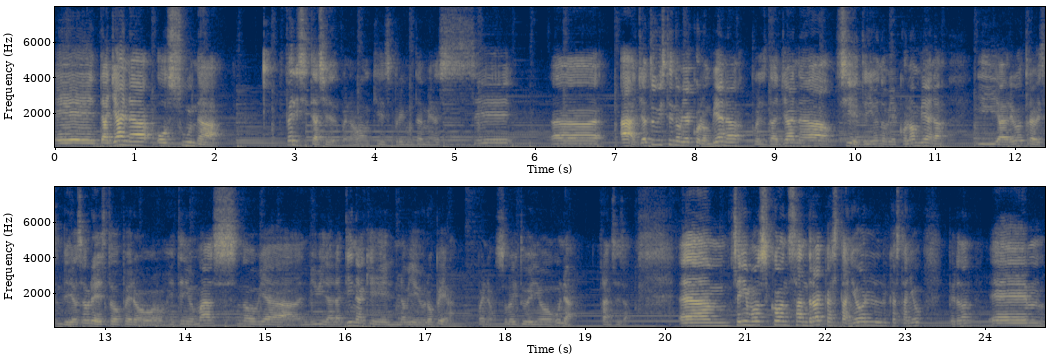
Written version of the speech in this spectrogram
eh, Dayana Osuna, felicitaciones, bueno, que es pregunta me hace... Ah, ah, ¿ya tuviste novia colombiana? Pues Dayana, sí, he tenido novia colombiana y haré otra vez un video sobre esto, pero he tenido más novia en mi vida latina que novia europea. Bueno, solo he tenido una, francesa. Em, seguimos con Sandra Castañol, Castaño, perdón. Em,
